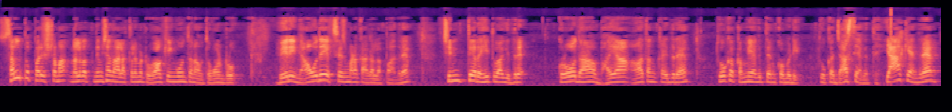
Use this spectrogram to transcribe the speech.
ಸ್ವಲ್ಪ ಪರಿಶ್ರಮ, ನಲವತ್ತು ನಿಮಿಷ, ನಾಲ್ಕು ಕಿಲೋಮೀಟರ್ ವಾಕಿಂಗು ಅಂತ ನಾವು ತಗೊಂಡ್ರು. ಬೇರೆ ಯಾವುದೇ ಎಕ್ಸರ್ಸೈಸ್ ಮಾಡೋಕ್ಕಾಗಲ್ಲಪ್ಪ ಅಂದ್ರೆ, ಚಿಂತೆ ರಹಿತವಾಗಿದ್ರೆ, ಕ್ರೋಧ, ಭಯ, ಆತಂಕ ಇದ್ರೆ ತೂಕ ಕಮ್ಮಿ ಆಗುತ್ತೆ ಅನ್ಕೋಬೇಡಿ. ತೂಕ ಜಾಸ್ತಿ ಆಗುತ್ತೆ. ಯಾಕೆ ಅಂದ್ರೆ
